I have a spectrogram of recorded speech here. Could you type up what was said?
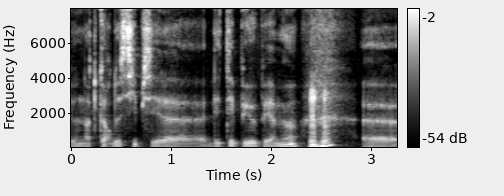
Notre cœur de cible, c'est les TPE, PME. Mhm. euh,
